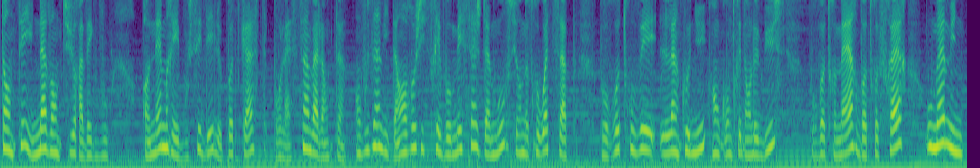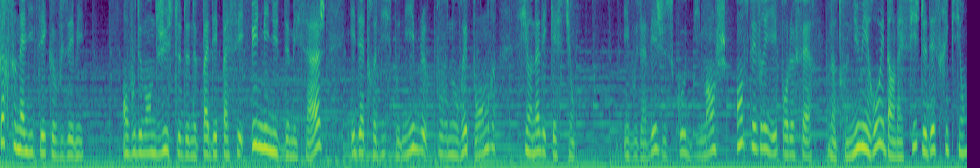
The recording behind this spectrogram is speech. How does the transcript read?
tenter une aventure avec vous on aimerait vous céder le podcast pour la Saint-Valentin. On vous invite à enregistrer vos messages d'amour sur notre WhatsApp pour retrouver l'inconnu rencontré dans le bus, pour votre mère, votre frère ou même une personnalité que vous aimez. On vous demande juste de ne pas dépasser une minute de message et d'être disponible pour nous répondre si on a des questions. Et vous avez jusqu'au dimanche 11 février pour le faire. Notre numéro est dans la fiche de description.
